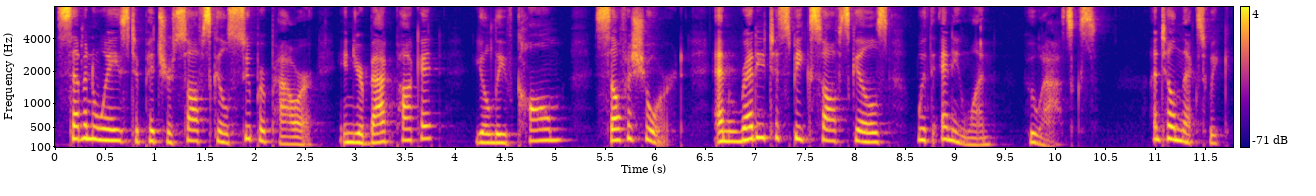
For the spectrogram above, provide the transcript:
seven ways to pitch your soft skills superpower in your back pocket, you'll leave calm, self assured, and ready to speak soft skills with anyone who asks. Until next week,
